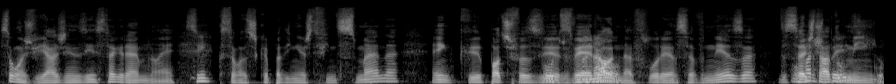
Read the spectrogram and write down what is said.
São as viagens Instagram, não é? Sim, Que são as escapadinhas de fim de semana em que podes fazer. Verona, Florença, Veneza, de sexta a países, domingo.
